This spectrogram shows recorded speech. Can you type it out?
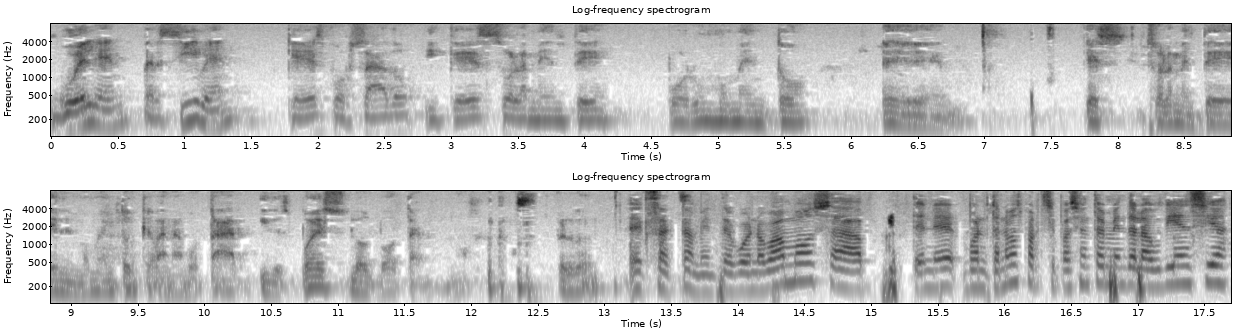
huelen, perciben que es forzado y que es solamente por un momento, eh, es solamente el momento en que van a votar y después los votan. Perdón. Exactamente. Bueno, vamos a tener, bueno, tenemos participación también de la audiencia,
